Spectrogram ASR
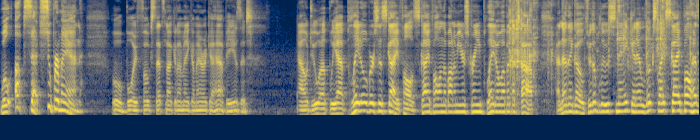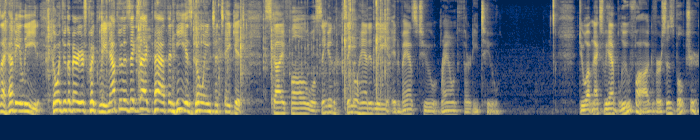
will upset Superman. Oh boy, folks, that's not gonna make America happy, is it? Now, do up, we have Play-Doh versus Skyfall. Skyfall on the bottom of your screen, Play-Doh up at the top. And there they go, through the blue snake, and it looks like Skyfall has a heavy lead. Going through the barriers quickly, now through the zigzag path, and he is going to take it. Skyfall will single-handedly advance to round 32. Do up next, we have Blue Fog versus Vulture.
